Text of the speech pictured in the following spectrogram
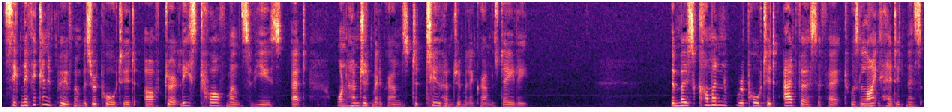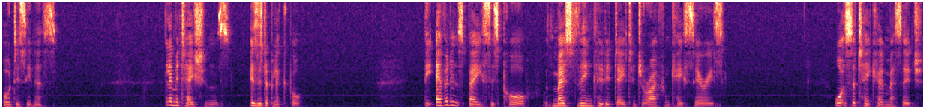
Significant improvement was reported after at least 12 months of use at 100 mg to 200 mg daily. The most common reported adverse effect was lightheadedness or dizziness. Limitations Is it applicable? The evidence base is poor, with most of the included data derived from case series. What's the take home message?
